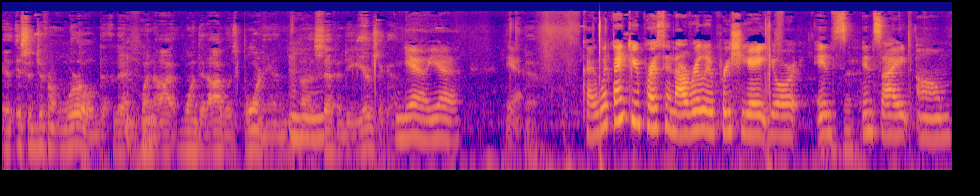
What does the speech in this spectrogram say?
it, it's a different world than when I one that I was born in uh, Mhm. seventy years ago. Yeah, yeah, yeah. Yeah. Okay, well, thank you, Preston. I really appreciate your ins- insight um,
